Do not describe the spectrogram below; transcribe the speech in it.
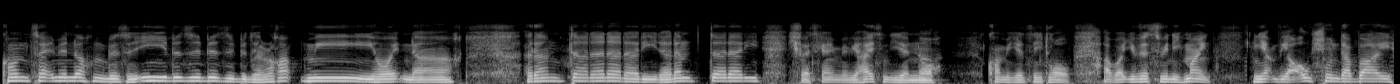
Komm, zeig mir noch ein bisschen, i, bisschen, bisschen, bitte rock me heute Nacht. Ich weiß gar nicht mehr, wie heißen die denn noch? Komme ich jetzt nicht drauf. Aber ihr wisst, wen ich meine. Die hatten wir auch schon dabei.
